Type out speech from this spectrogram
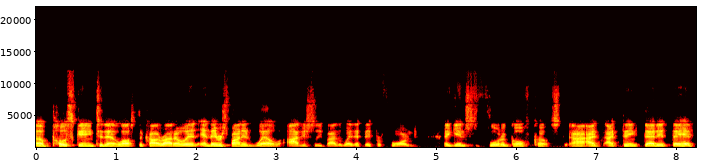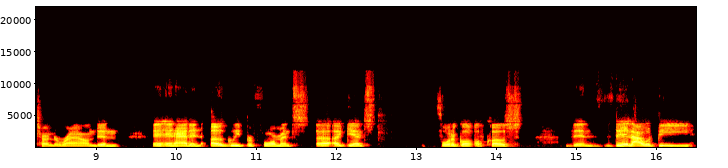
uh, post game to that loss to Colorado, and, and they responded well, obviously by the way that they performed against Florida Gulf Coast. I, I think that if they had turned around and and had an ugly performance uh, against Florida Gulf Coast, then then I would be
